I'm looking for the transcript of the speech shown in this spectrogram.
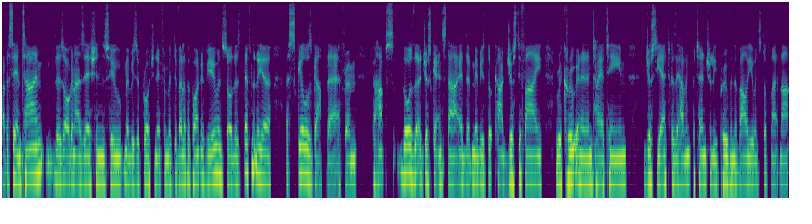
At the same time, there's organizations who maybe is approaching it from a developer point of view. And so there's definitely a, a skills gap there from perhaps those that are just getting started that maybe can't justify recruiting an entire team just yet because they haven't potentially proven the value and stuff like that.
